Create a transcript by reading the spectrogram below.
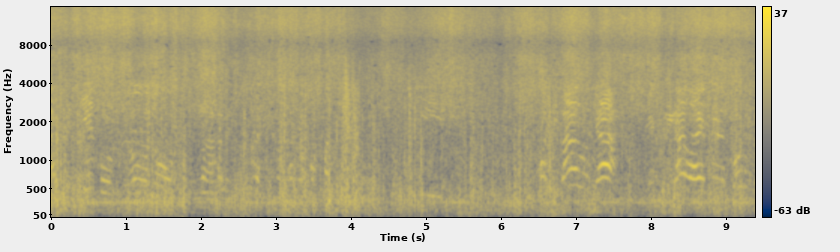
aprendiendo todas las aventuras que nosotros compartimos y motivado ya, entregado a este deporte,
